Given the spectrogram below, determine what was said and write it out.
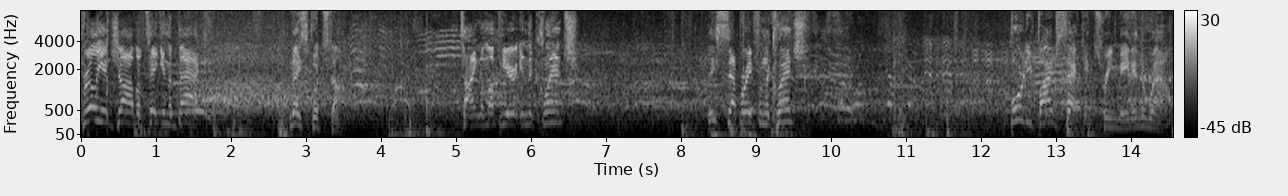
Brilliant job of taking the back. Nice foot stomp. Tying him up here in the clinch. They separate from the clinch. 45 seconds remain in the round.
